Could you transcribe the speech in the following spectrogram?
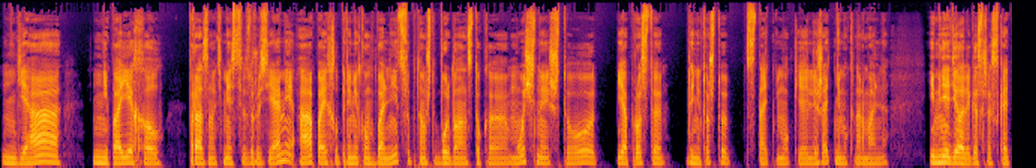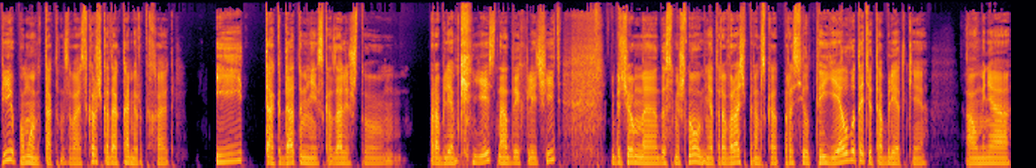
я не поехал праздновать вместе с друзьями, а поехал прямиком в больницу, потому что боль была настолько мощной, что я просто, да не то что встать не мог, я лежать не мог нормально. И мне делали гастроскопию, по-моему, так называется. Короче, когда камеру пихают. И тогда-то мне и сказали, что проблемки есть, надо их лечить. И причем э, до смешного меня врач прям спросил, ты ел вот эти таблетки? А у меня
